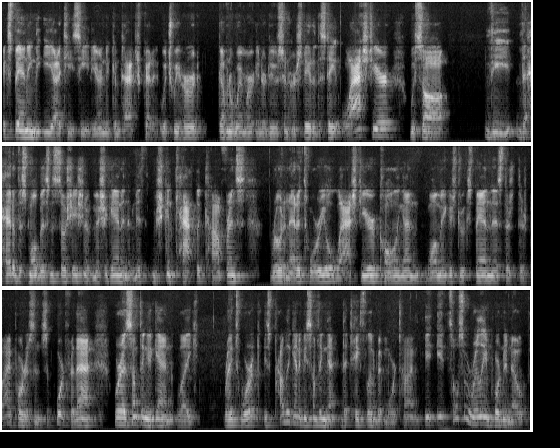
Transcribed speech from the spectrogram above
expanding the EITC, the Earned Income Tax Credit, which we heard Governor Whitmer introduce in her State of the State last year. We saw the the head of the Small Business Association of Michigan and the Michigan Catholic Conference wrote an editorial last year calling on lawmakers to expand this. There's there's bipartisan support for that. Whereas something again like right to work is probably going to be something that that takes a little bit more time. It, it's also really important to note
